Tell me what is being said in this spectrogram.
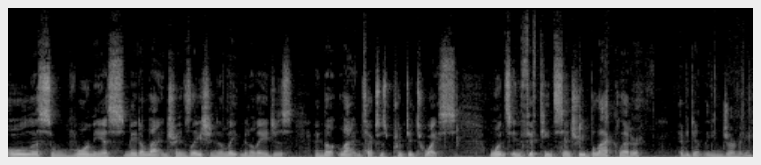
Olaus Wormius made a Latin translation in the late Middle Ages, and the Latin text was printed twice once in 15th century black letter, evidently in Germany,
